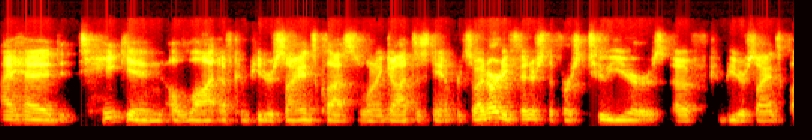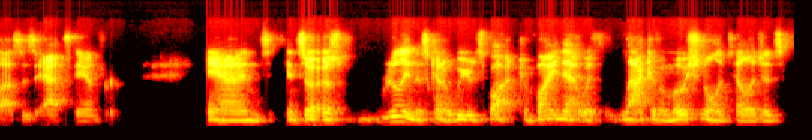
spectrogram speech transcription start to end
I had taken a lot of computer science classes when I got to Stanford. So I'd already finished the first two years of computer science classes at Stanford. And, and so I was really in this kind of weird spot. Combine that with lack of emotional intelligence.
